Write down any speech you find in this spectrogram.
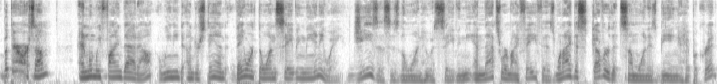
but there are some. And when we find that out, we need to understand they weren't the ones saving me anyway. Jesus is the one who is saving me, and that's where my faith is. When I discover that someone is being a hypocrite,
